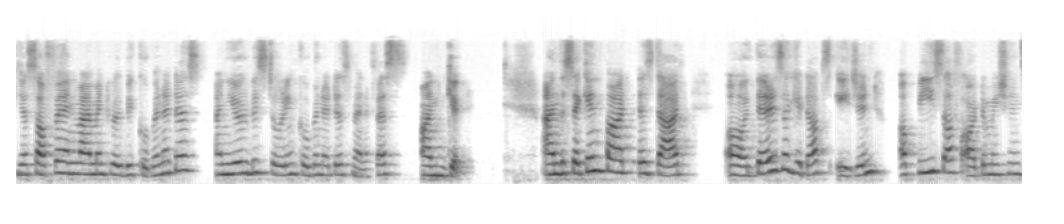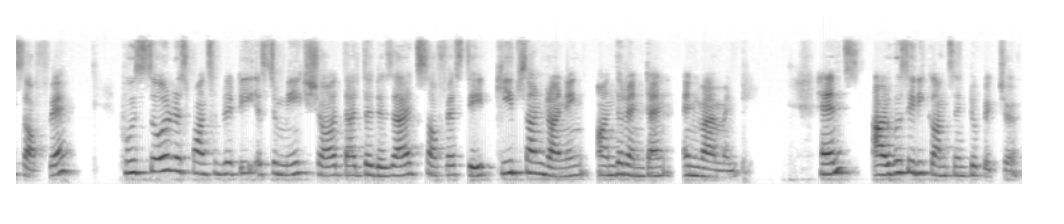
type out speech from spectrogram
your software environment will be Kubernetes and you'll be storing Kubernetes manifests on Git. And the second part is that uh, there is a GitOps agent, a piece of automation software whose sole responsibility is to make sure that the desired software state keeps on running on the runtime environment. Hence, Argo CD comes into picture.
